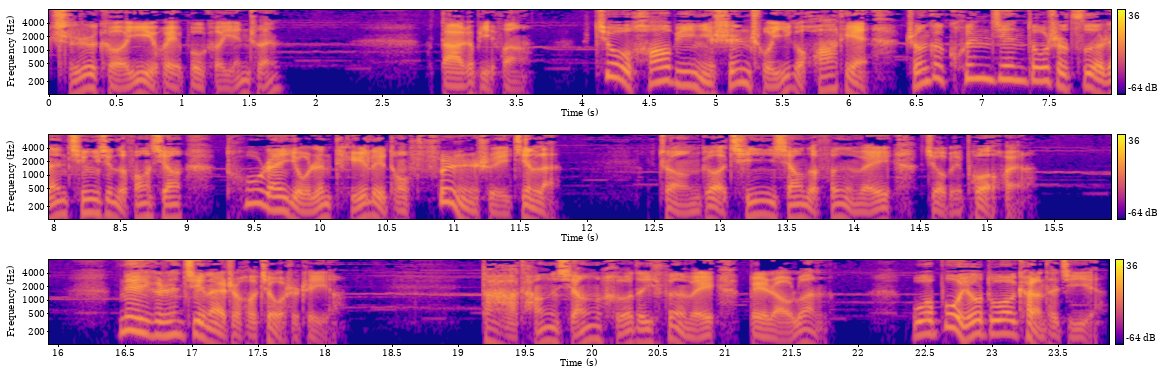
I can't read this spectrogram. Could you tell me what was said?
只可意会不可言传。打个比方，就好比你身处一个花店，整个空间都是自然清新的芳香，突然有人提了一桶粪水进来，整个清香的氛围就被破坏了。那个人进来之后就是这样。大唐祥和的氛围被扰乱了，我不由多看了他几眼。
